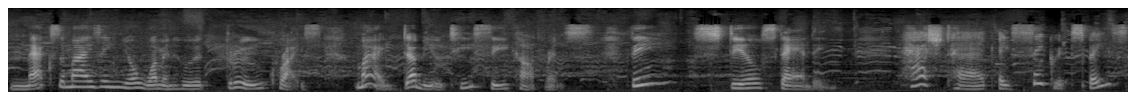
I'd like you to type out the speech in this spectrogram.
Maximizing Your Womanhood Through Christ. My WTC Conference. Theme Still Standing. Hashtag a sacred space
